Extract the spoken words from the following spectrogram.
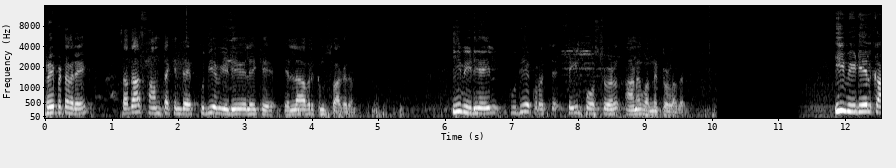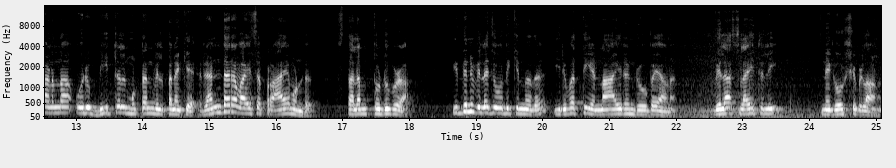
പ്രിയപ്പെട്ടവരെ സദാ ഫാം ടെക്കിന്റെ പുതിയ വീഡിയോയിലേക്ക് എല്ലാവർക്കും സ്വാഗതം. ഈ വീഡിയോയിൽ പുതിയ കുറച്ച് സെയിൽ പോസ്റ്റുകൾ ആണ് വന്നിട്ടുള്ളത്. ഈ വീഡിയോയിൽ കാണുന്ന ഒരു ബീറ്റൽ മുട്ടൻ വിൽപ്പനയ്ക്ക് രണ്ടര വയസ്സ് പ്രായമുണ്ട് സ്ഥലം തൊടുപുഴ. ഇതിന് വില ചോദിക്കുന്നത് ഇരുപത്തി എണ്ണായിരം രൂപയാണ്. വില സ്ലൈറ്റ്ലി നെഗോഷ്യബിൾ ആണ്.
